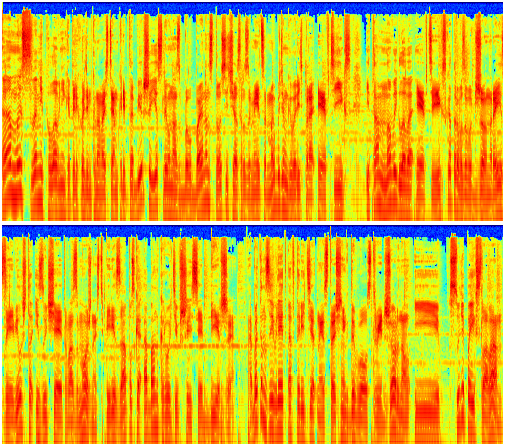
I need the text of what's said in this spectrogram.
А мы с вами плавненько переходим к новостям криптобиржи. Если у нас был Binance, то сейчас, разумеется, мы будем говорить про FTX. И там новый глава FTX, которого зовут Джон Рэй, заявил, что изучает возможность перезапуска обанкротившейся биржи. Об этом заявляет авторитетный источник The Wall Street Journal, и, судя по их словам,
